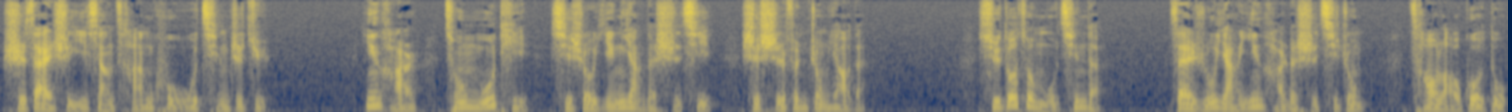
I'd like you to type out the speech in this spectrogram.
实在是一项残酷无情之举。婴孩从母体吸收营养的时期是十分重要的。许多做母亲的，在乳养婴孩的时期中操劳过度，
